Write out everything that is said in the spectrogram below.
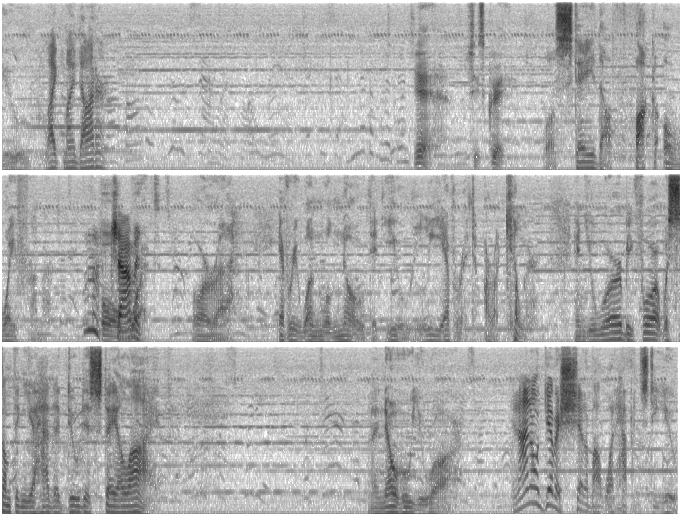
You like my daughter? Yeah, she's great. Well, stay the fuck away from her. Or charming. what? Or, uh, everyone will know that you, Lee Everett, are a killer. And you were before it was something you had to do to stay alive. I know who you are. And I don't give a shit about what happens to you.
